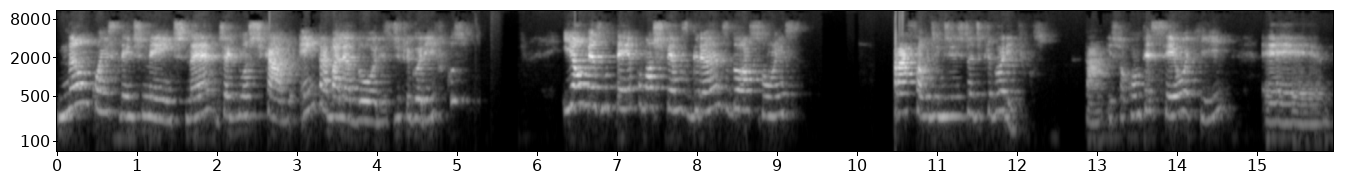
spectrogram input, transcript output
não coincidentemente, né, diagnosticado em trabalhadores de frigoríficos, e, ao mesmo tempo, nós tivemos grandes doações para a saúde indígena de frigoríficos. Tá? Isso aconteceu aqui. É...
